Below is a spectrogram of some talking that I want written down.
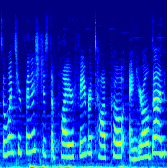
So once you're finished, just apply your favorite top coat and you're all done.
